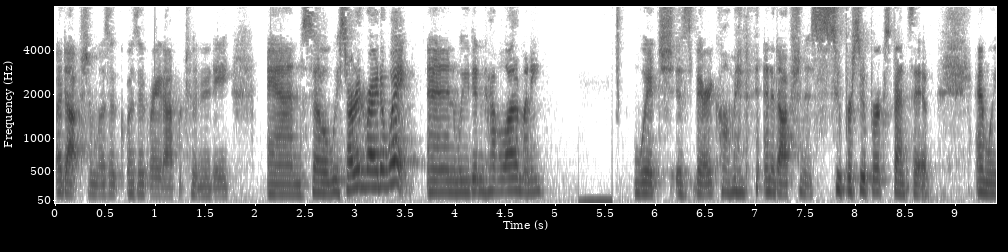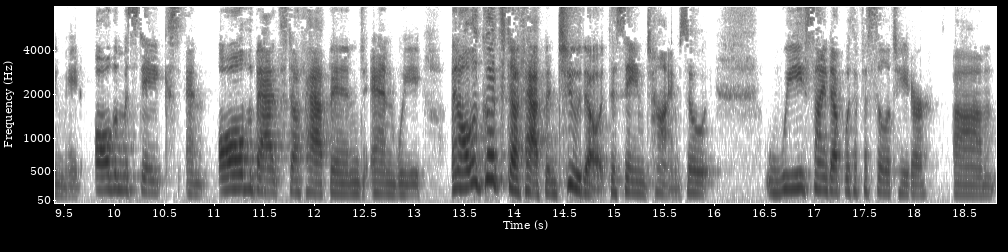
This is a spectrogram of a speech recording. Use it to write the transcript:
adoption was a, was a great opportunity. And so we started right away and we didn't have a lot of money which is very common and adoption is super super expensive and we made all the mistakes and all the bad stuff happened and we and all the good stuff happened too though at the same time so we signed up with a facilitator um,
